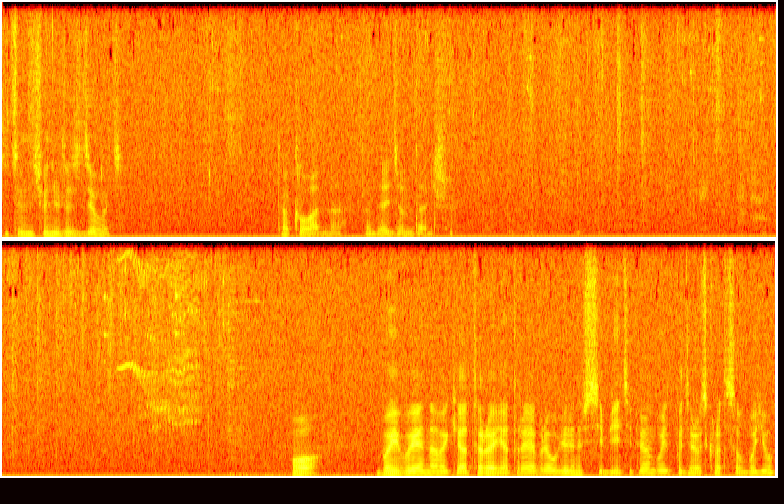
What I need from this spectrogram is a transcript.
С этим ничего нельзя сделать. Так, ладно, тогда идем дальше. Боевые навыки от Рэй. От Рэй обрел уверенность в себе. Теперь он будет поддерживать Кратоса в бою,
